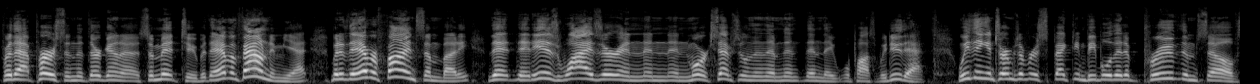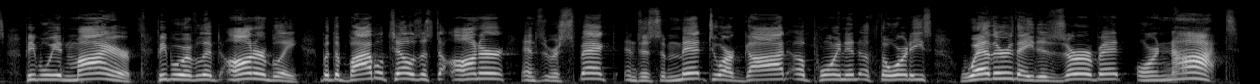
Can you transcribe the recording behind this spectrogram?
for that person that they're going to submit to, but they haven't found him yet. But if they ever find somebody that, that is wiser and, and, and more exceptional than them, then, then they will possibly do that. We think in terms of respecting people that have proved themselves, people we admire, people who have lived honorably. But the Bible tells us to honor and to respect and to submit to our God appointed authorities, whether they deserve it or not.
